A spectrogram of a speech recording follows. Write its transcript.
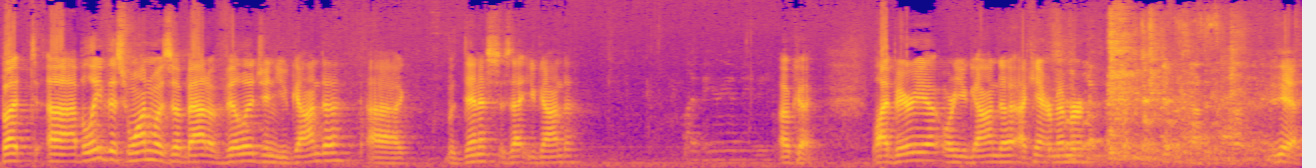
But uh, I believe this one was about a village in Uganda uh, with Dennis. Is that Uganda? Liberia, maybe. Okay. Liberia or Uganda, I can't remember. yeah.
